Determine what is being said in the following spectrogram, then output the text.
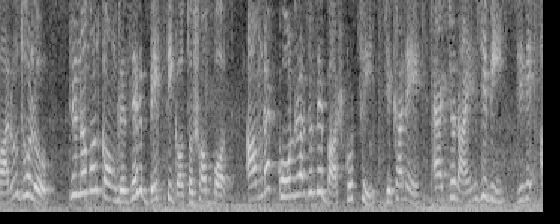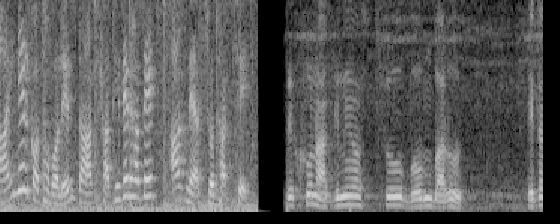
বারুদ হলো তৃণমূল কংগ্রেসের ব্যক্তিগত সম্পদ। আমরা কোন রাজ্যতে বাস করছি? যেখানে একজন আইনজীবী যিনি আইনের কথা বলেন, তার সাথীদের হাতে আগ্নেয়াস্ত্র থাকছে। দেখুন, আগ্নেয়াস্ত্র, বোম, বারুদ, এটা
